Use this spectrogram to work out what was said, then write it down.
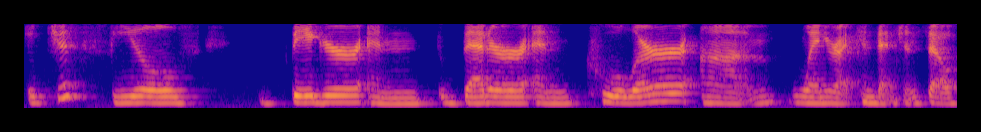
it just feels bigger and better and cooler um, when you're at convention. So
